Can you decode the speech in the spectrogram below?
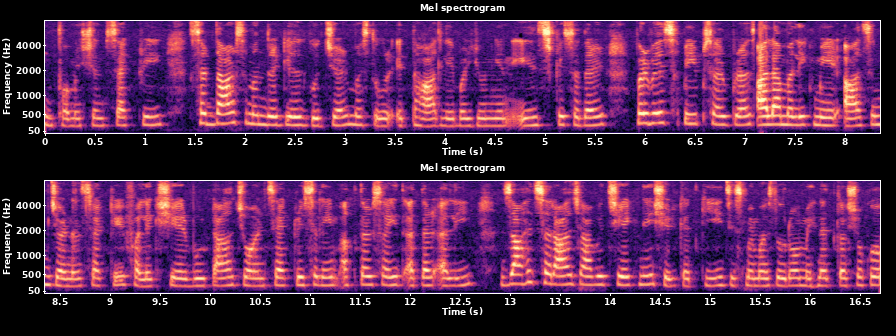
information secretary Sardar Samandar Gill Gujjar मजदूर इतिहाद लेबर यूनियन ईस्ट के सदर परवेज हबीब सरप्रस्त आला मलिक मीर आसिम जनरल सेक्रेटरी फलिक शेर बूटा जॉइंट सेक्रेटरी सलीम अख्तर सईद अतर अली जाहिद सराज जावेद शेख ने शिरकत की, जिसमें मजदूरों, मेहनत कशों को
